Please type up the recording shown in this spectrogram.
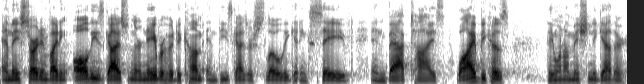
and they started inviting all these guys from their neighborhood to come, and these guys are slowly getting saved and baptized. Why? Because they went on mission together.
